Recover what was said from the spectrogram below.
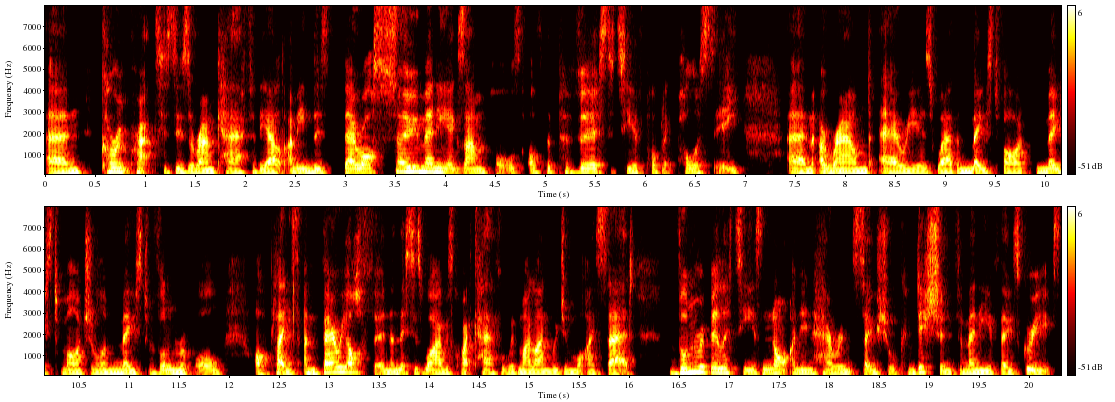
Um, current practices around care for the elderly. I mean, there are so many examples of the perversity of public policy um, around areas where the most far, most marginal and most vulnerable are placed. And very often, and this is why I was quite careful with my language and what I said, vulnerability is not an inherent social condition for many of those groups.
